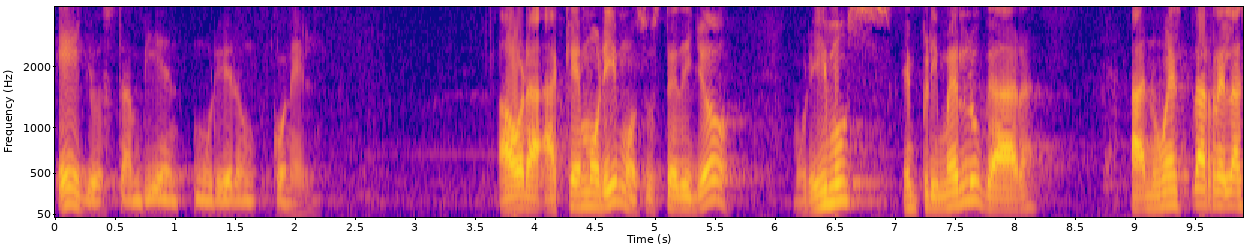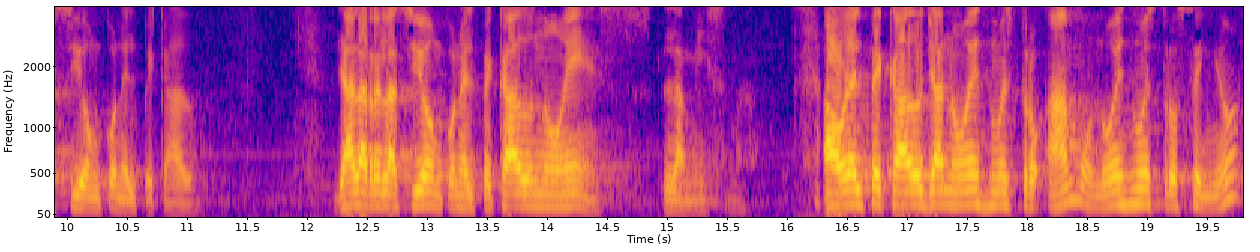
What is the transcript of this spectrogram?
ellos también murieron con Él. Ahora, ¿a qué morimos usted y yo? Morimos, en primer lugar, a nuestra relación con el pecado. Ya la relación con el pecado no es la misma. Ahora el pecado ya no es nuestro amo, no es nuestro Señor.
